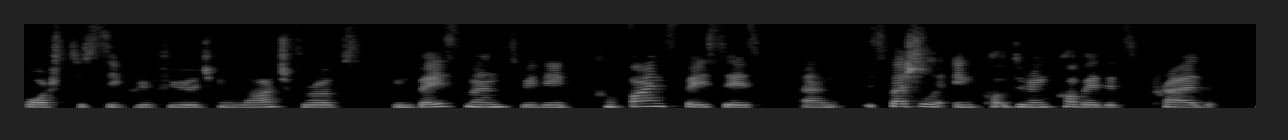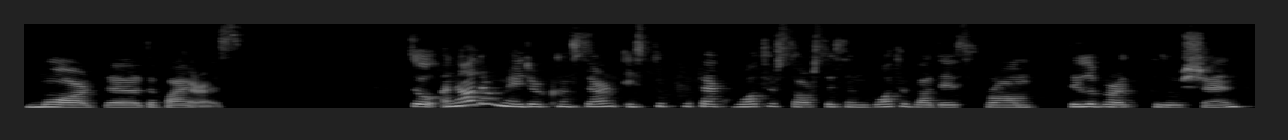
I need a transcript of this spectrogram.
forced to seek refuge in large groups in basements within confined spaces and especially in, during COVID, it spread more the, the virus. So another major concern is to protect water sources and water bodies from deliberate pollution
